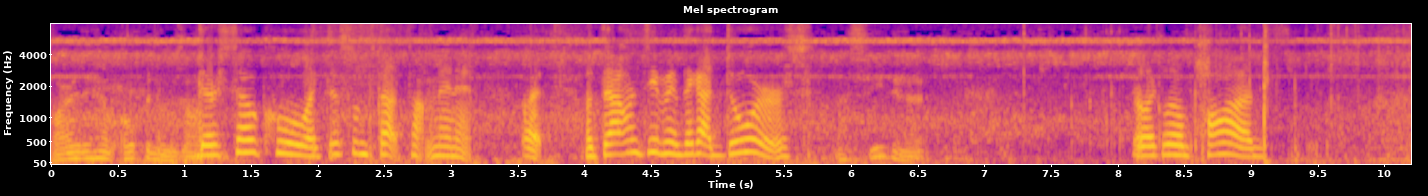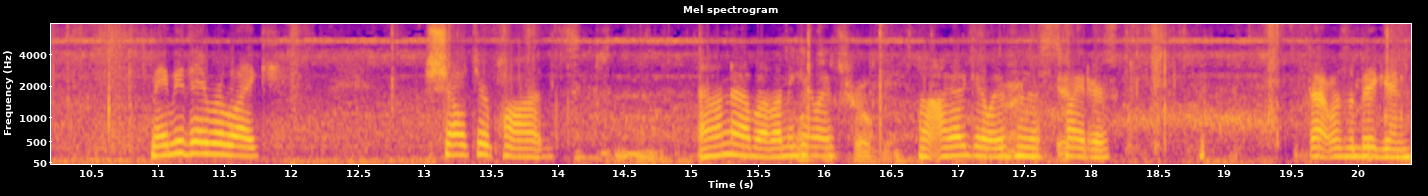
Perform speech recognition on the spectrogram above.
Why do they have openings on? They're so cool. Like this one's got something in it. But but that one's even they got doors. I see that. They're like little pods. Maybe they were like shelter pods. I don't know, but let me get away. Trophy? From, I gotta get away from this spider. That was a big one.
